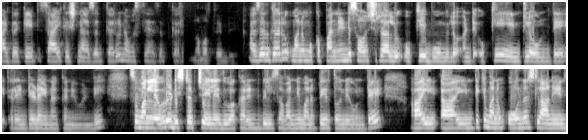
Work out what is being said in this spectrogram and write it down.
advocate Sai Krishna Azad గారు. నమస్తే ఆజాద్ గారు. నమస్తే అండి. ఆజాద్ గారు మనం ఒక పన్నెండు సంవత్సరాలు ఒకే భూమిలో అంటే ఒకే ఇంట్లో ఉంటే రెంటెడ్ అయినా కానివ్వండి. సో మనల్ని ఎవరు డిస్టర్బ్ చేయలేదు. ఆ కరెంట్ బిల్స్ అవన్నీ మన పేరుతోనే ఉంటే ఆ ఆ ఇంటికి మనం ఓనర్స్ లానే అని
